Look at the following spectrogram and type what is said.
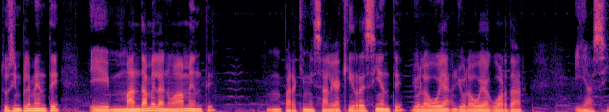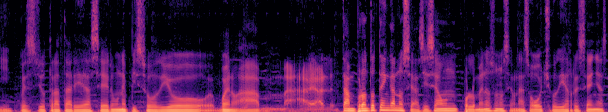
Tú simplemente eh, mándamela nuevamente mm, para que me salga aquí reciente, yo la voy a, yo la voy a guardar y así pues yo trataré de hacer un episodio bueno tan pronto tenga no sé así sea un por lo menos unas 8 o 10 reseñas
